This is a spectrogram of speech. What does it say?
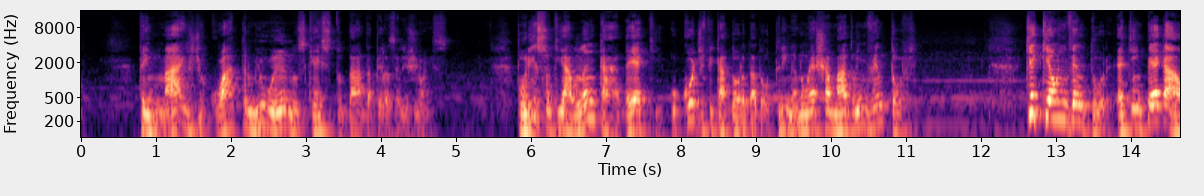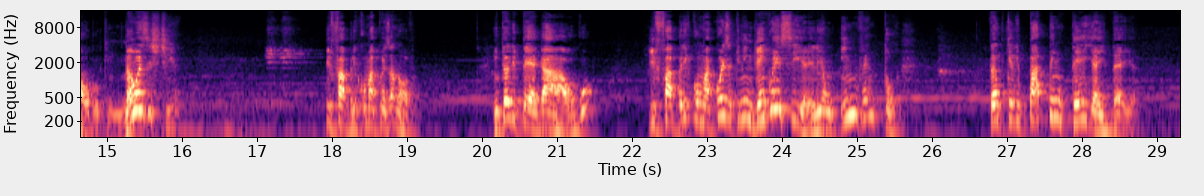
tem mais de 4 mil anos que é estudada pelas religiões. Por isso que Allan Kardec, o codificador da doutrina, não é chamado inventor. O que, que é um inventor? É quem pega algo que não existia e fabrica uma coisa nova. Então ele pega algo e fabrica uma coisa que ninguém conhecia. Ele é um inventor. Tanto que ele patenteia a ideia.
